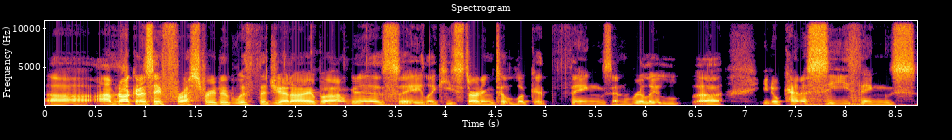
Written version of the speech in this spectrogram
uh, I'm not to say frustrated with the Jedi, but I'm to say like he's starting to look at things and really, uh, you know, kind of see things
